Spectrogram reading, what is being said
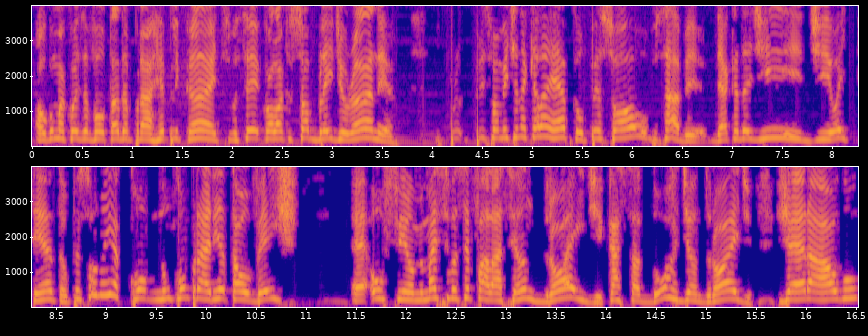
alguma coisa voltada para replicante, se você coloca só Blade Runner, principalmente naquela época, o pessoal, sabe, década de, de 80, o pessoal não ia não compraria talvez é, o filme, mas se você falasse Android, caçador de Android, já era algo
